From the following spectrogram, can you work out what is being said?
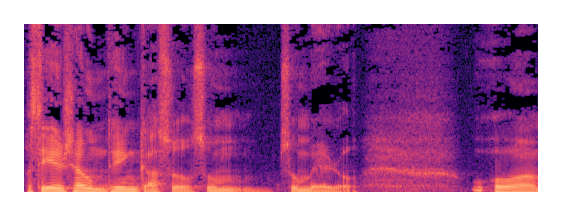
Alltså det är sån ting alltså som som är då. Och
